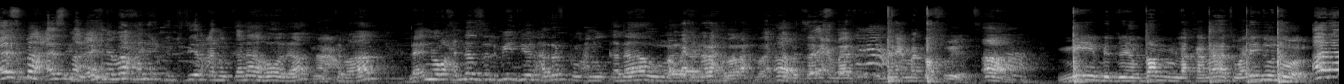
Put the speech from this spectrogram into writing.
اسمع اسمع إحنا ما حنحكي كثير عن القناة هنا نعم. تمام؟ لأنه راح ننزل فيديو نعرفكم عن القناة و طب إحنا لحظة لحظة إحنا آه. بدنا نعمل بدنا نعمل تصويت آه مين بده ينضم لقناة وليد ونور؟ أنا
